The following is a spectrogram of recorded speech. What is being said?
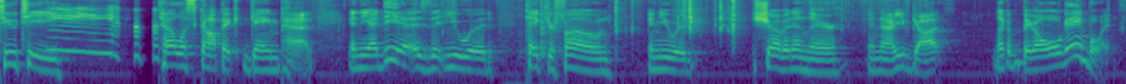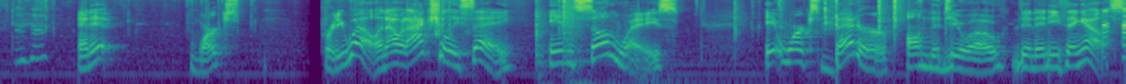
2T, telescopic gamepad. And the idea is that you would take your phone and you would shove it in there, and now you've got like a big old Game Boy. Mm-hmm. And it works pretty well. And I would actually say, in some ways, it works better on the Duo than anything else.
